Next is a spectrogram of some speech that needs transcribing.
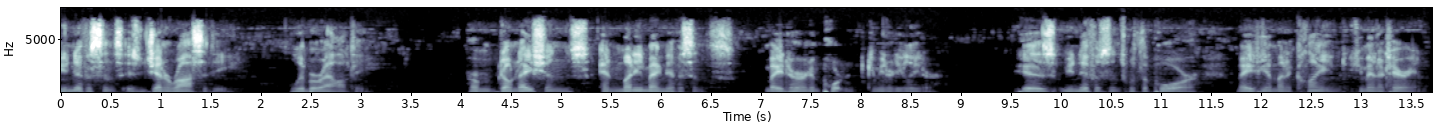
munificence is generosity, liberality. Her donations and money munificence made her an important community leader. His munificence with the poor made him an acclaimed humanitarian.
